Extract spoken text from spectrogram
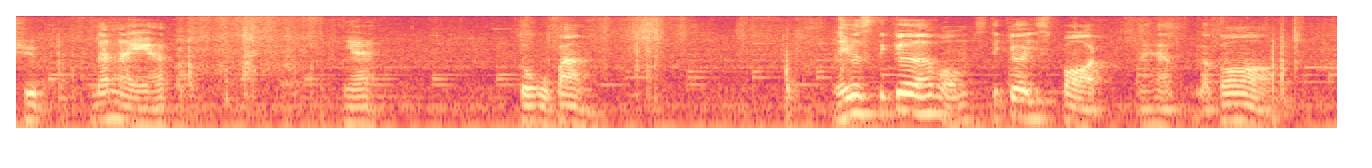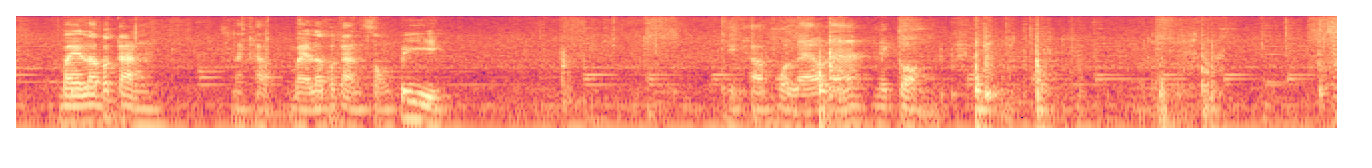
ชิปด้านในครับเนี่ยตัวหูฟังนนี้เป็นสติกเกอร์ครับผม สติกเกอร์ eSport นะครับ แล้วก็ใบรับประกันนะครับ ใบรับประกัน 2 ปี เคครับ หมดแล้วนะ ในกล่อง โอเค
